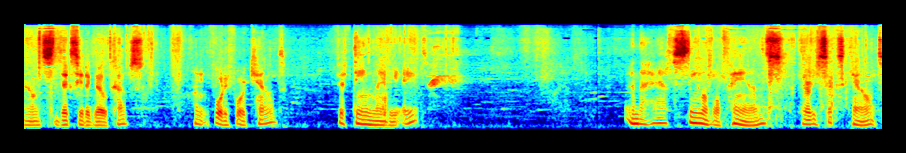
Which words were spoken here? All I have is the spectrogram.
ounce Dixie to go cups, 144 count, 1598. And the half steamable pans, 36 count,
